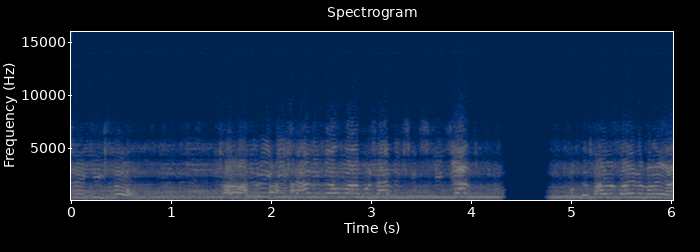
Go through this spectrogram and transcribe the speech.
Kasama 3 gigs, no? Kasama 3 gigs! Ano na umabot sa ating 6 gigs yan? Pag natalo tayo ng mga!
